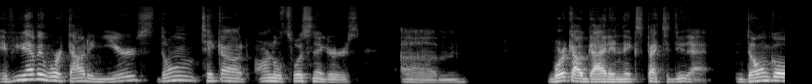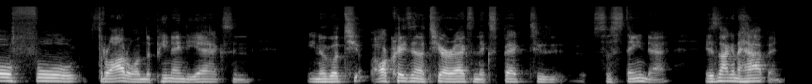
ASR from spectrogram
if you haven't worked out in years, don't take out Arnold Schwarzenegger's um, workout guide and expect to do that. Don't go full throttle on the P90X and you know go all crazy on a TRX and expect to sustain that. It's not going to happen.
